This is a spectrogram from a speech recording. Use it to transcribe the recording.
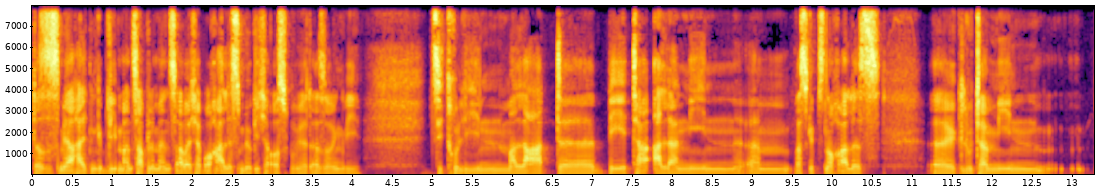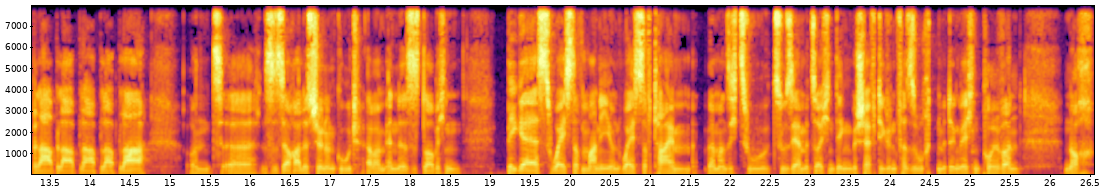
das ist mir erhalten geblieben an Supplements, aber ich habe auch alles Mögliche ausprobiert. Also irgendwie Citrullin, Malate, Beta-Alanin, ähm, was gibt's noch alles? Äh, Glutamin, bla bla bla bla bla. Und äh, das ist ja auch alles schön und gut, aber am Ende ist es, glaube ich, ein big ass waste of money und waste of time, wenn man sich zu, zu sehr mit solchen Dingen beschäftigt und versucht, mit irgendwelchen Pulvern noch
